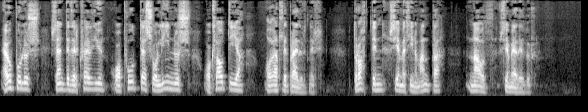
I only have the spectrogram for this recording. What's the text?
Eubulus sendir þeir kveðju og Pútes og Línus og Kládía og allir bræðurnir. Drottin sé með þínum anda, náð sé með yður.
